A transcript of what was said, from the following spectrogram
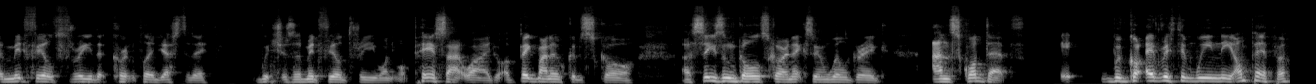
a midfield three that currently played yesterday, which is a midfield three you want. You want Pace out wide, you want a big man who can score, a seasoned goal scorer next to him, Will Grigg, and squad depth. It, we've got everything we need on paper,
